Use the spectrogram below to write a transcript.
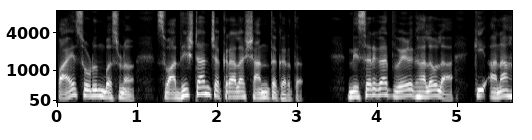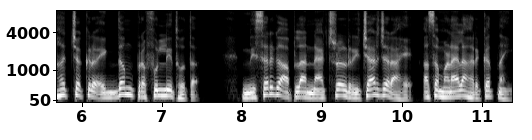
पाय सोडून बसणं स्वाधिष्ठान चक्राला शांत करतं. निसर्गात वेळ घालवला की अनाहत चक्र एकदम प्रफुल्लित होतं. निसर्ग आपला नॅचरल रिचार्जर आहे असं म्हणायला हरकत नाही.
